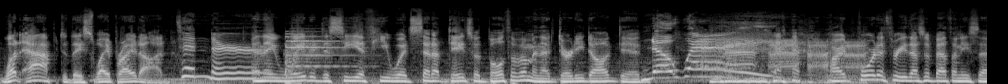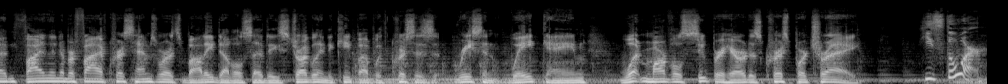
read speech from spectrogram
what app did they swipe right on? Tinder. And they waited to see if he would set up dates with both of them, and that dirty dog did. no way. All right, four to three. That's what Bethany said. Finally, number five, Chris Hemsworth's body double said he's struggling to keep up with Chris's recent weight gain. What Marvel superhero does Chris portray? He's Thor.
